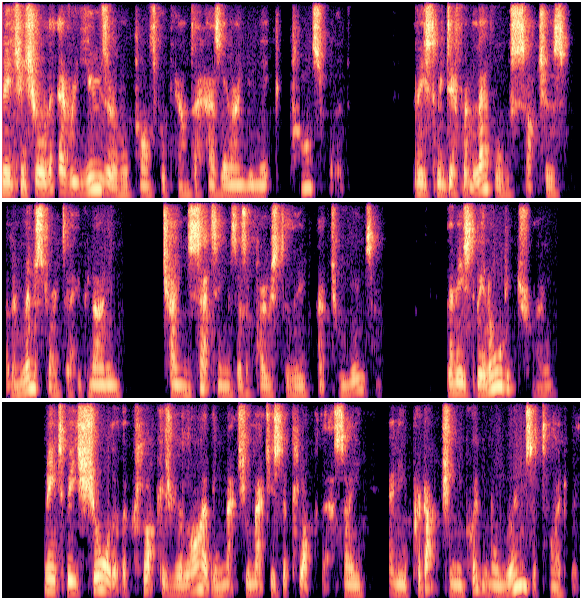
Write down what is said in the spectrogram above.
We need to ensure that every user of a particle counter has their own unique password. There needs to be different levels, such as an administrator who can only change settings as opposed to the actual user. There needs to be an audit trail. We need to be sure that the clock is reliable and actually matches the clock that, say, any production equipment or rooms are tied with.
